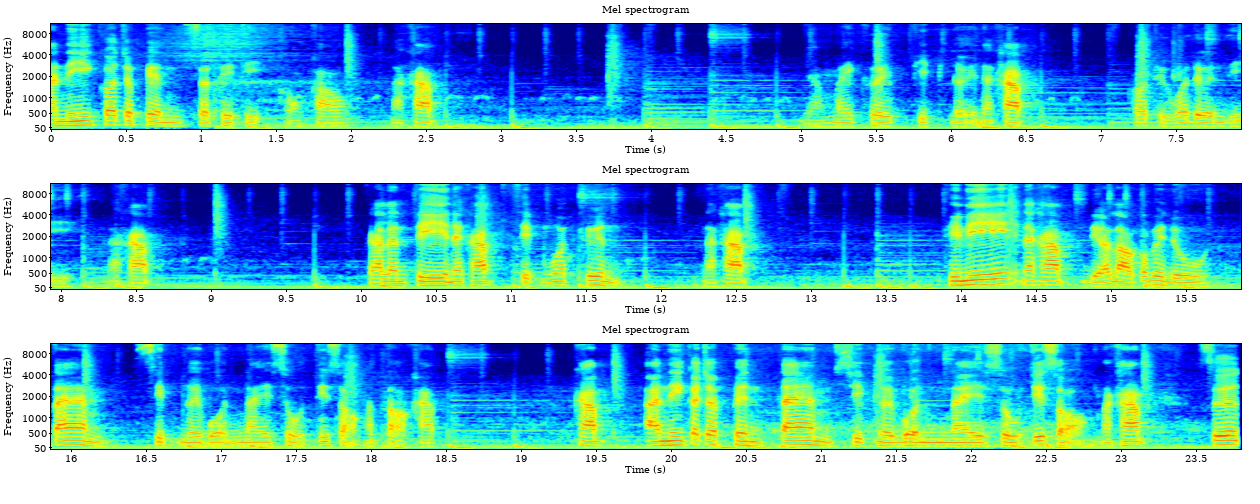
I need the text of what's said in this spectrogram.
อันนี้ก็จะเป็นสถิติของเขานะครับ ยังไม่เคยผิดเลยนะครับ ก็ถือว่าเดินดีนะครับ การันตีนะครับ10 งวดขึ้นนะครับ ทีนี้นะครับเดี๋ยวเราก็ไปดูแต้ม 10 หน่วยบนในสูตรที่ 2 กันต่อครับครับ อันนี้ก็จะเป็นแต้ม 10 หน่วยบนในสูตรที่ 2 นะครับ ซึ่ง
